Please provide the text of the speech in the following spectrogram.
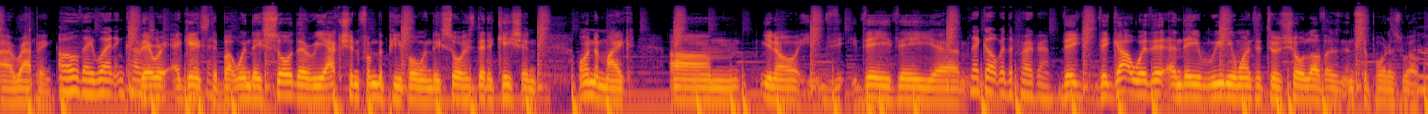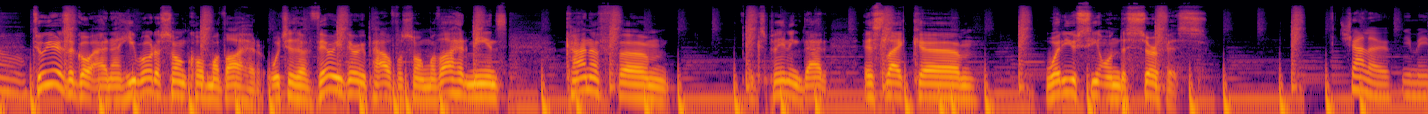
uh, rapping Oh, they weren't encouraging. they were against Okay. it. But when they saw the reaction from the people, when they saw his dedication on the mic, um, you know, they they um, They got with the program. they they got with it and they really wanted to show love and support as well. Oh. Two years ago, Anna, he wrote a song called Madahir, which is a very very powerful song. Madahir means kind of um, explaining that it's like um, what do you see on the surface? Shallow, you mean?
